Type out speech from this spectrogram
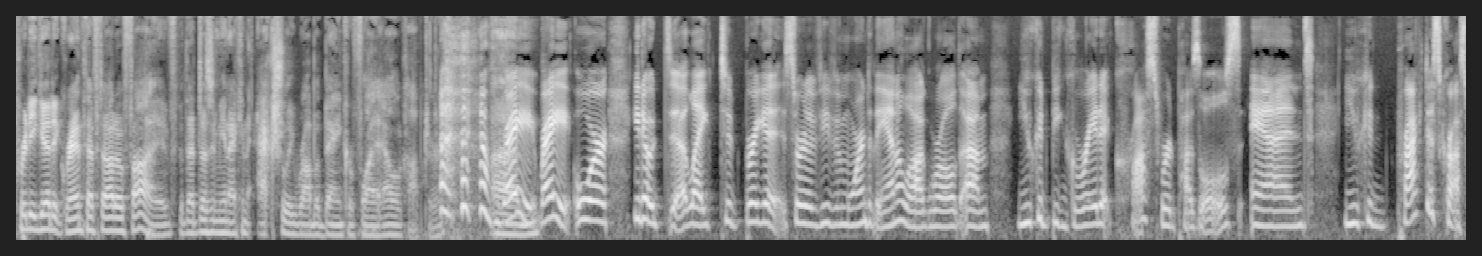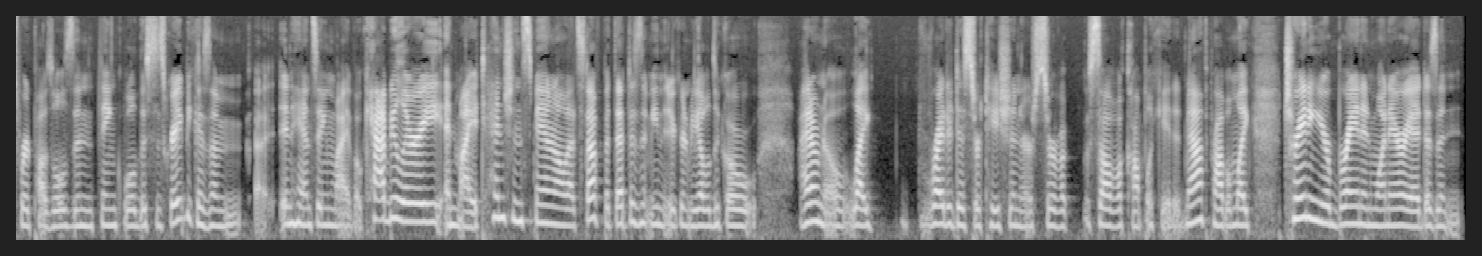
pretty good at Grand Theft Auto Five, but that doesn't mean I can actually rob a bank or fly a helicopter. right, right. Or, you know, t- like to bring it sort of even more into the analog world, um, you could be great at crossword puzzles and you could practice crossword puzzles and think, well, this is great because I'm uh, enhancing my vocabulary and my attention span and all that stuff. But that doesn't mean that you're going to be able to go, I don't know, like write a dissertation or serve a, solve a complicated math problem. Like training your brain in one area doesn't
